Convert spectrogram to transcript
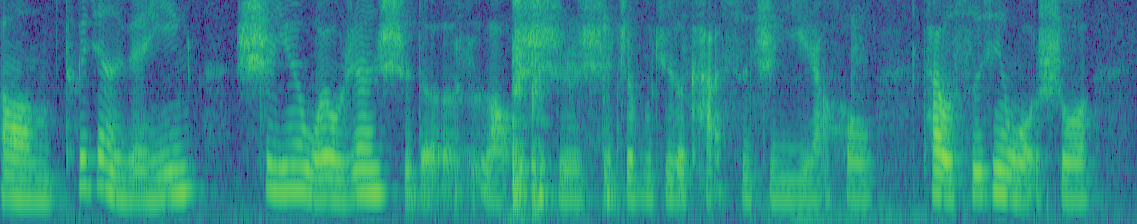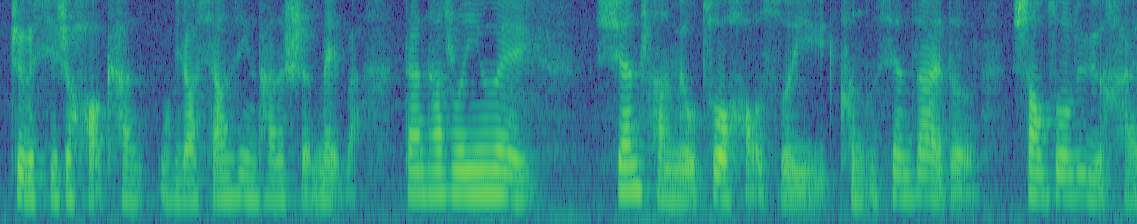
嗯，推荐的原因是因为我有认识的老师是这部剧的卡司之一，然后他有私信我说这个戏是好看的，我比较相信他的审美吧。但他说因为宣传没有做好，所以可能现在的上座率还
